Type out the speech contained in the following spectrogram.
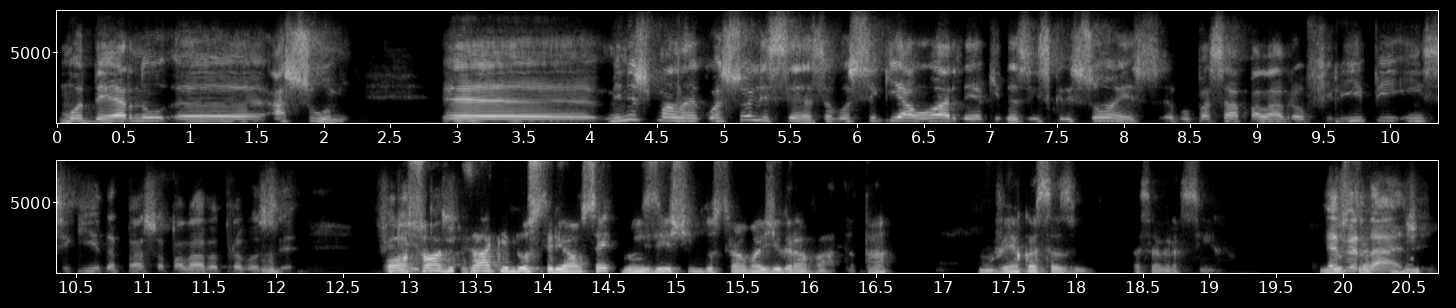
moderno uh, assume. ministro Malan, com a sua licença, vou seguir a ordem aqui das inscrições. Eu vou passar a palavra ao Felipe e, em seguida, passo a palavra para você. Ó, só avisar que industrial não existe industrial mais de gravata, tá? Não venha com essas, essa gracinha. É verdade,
